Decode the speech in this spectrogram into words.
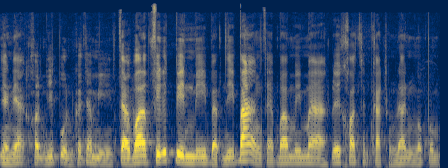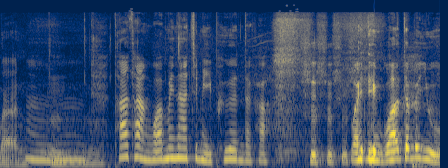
อย่างเนี้ยคนญี่ปุ่นก็จะมี แต่ว่าฟิลิปปินส์มีแบบนี้บ้าง แต่ว่าไม่มากด้วยข้อจำกัดทางด้านงบประมาณอืมท่าทางว่าไม่น่าจะมีเพื่อนนะคะหมายถึงว่าจะไปอยู่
